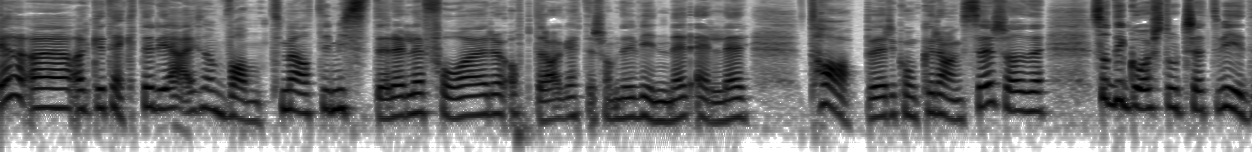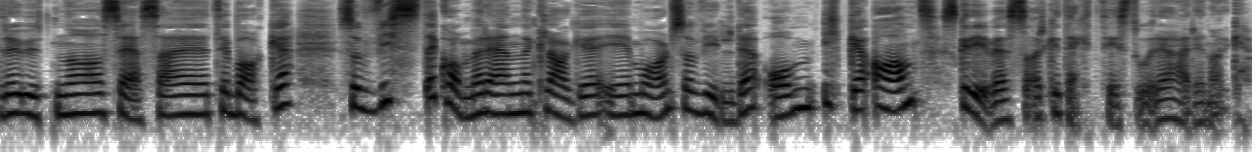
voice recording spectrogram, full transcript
Arkitekter de er liksom vant med at de mister eller får oppdrag ettersom de vinner eller taper konkurranser. Så, det, så, de går stort sett videre uten å se seg tilbake. Så hvis det kommer en klage i morgen, så vil det om ikke annet skrives arkitekthistorie her i Norge.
